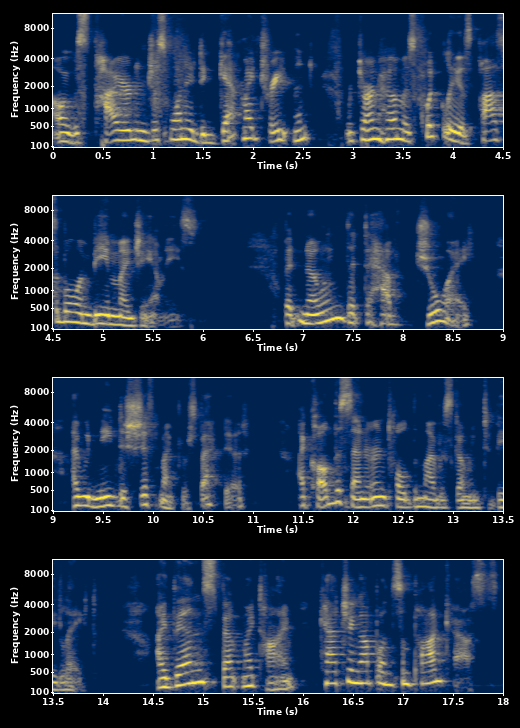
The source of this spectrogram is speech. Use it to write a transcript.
How I was tired and just wanted to get my treatment, return home as quickly as possible, and be in my jammies. But knowing that to have joy, I would need to shift my perspective, I called the center and told them I was going to be late. I then spent my time catching up on some podcasts.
